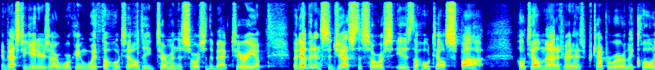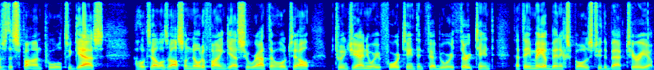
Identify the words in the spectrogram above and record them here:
Investigators are working with the hotel to determine the source of the bacteria, but evidence suggests the source is the hotel spa. Hotel management has temporarily closed the spa and pool to guests. The hotel is also notifying guests who were at the hotel between January 14th and February 13th that they may have been exposed to the bacteria.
